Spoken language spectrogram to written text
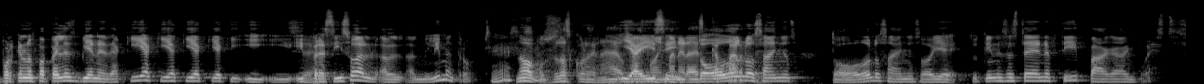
porque en los papeles viene de aquí, aquí, aquí, aquí, aquí y, y- y Sí. preciso al, al- al milímetro. Sí, sí, No, sí. pues las coordenadas. y o sea, ahí no hay sí, manera de todos escaparte. los años, todos los años, oye, tú tienes este NFT, paga impuestos.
